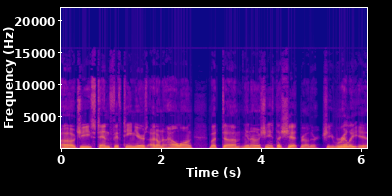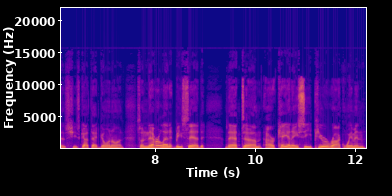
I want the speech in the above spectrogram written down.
oh, geez, 10, 15 years. I don't know how long, but, um, you know, she's the shit, brother. She really is. She's got that going on. So never let it be said that um, our KNAC Pure Rock women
